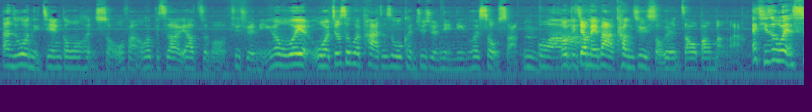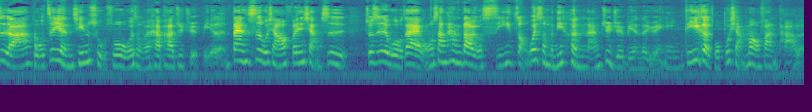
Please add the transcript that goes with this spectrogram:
但如果你今天跟我很熟，我反而会不知道要怎么拒绝你，因为我也我就是会怕，就是我可能拒绝你，你会受伤。嗯，哇我比较没办法抗拒熟人找我帮忙啊。哎、其实我也是啊，我自己很清楚，说我为什么会害怕拒绝别人。但是我想要分享是，就是我在网络上看到有十一种为什么你很难拒绝别人的原因。第一个，我不想冒犯他人；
